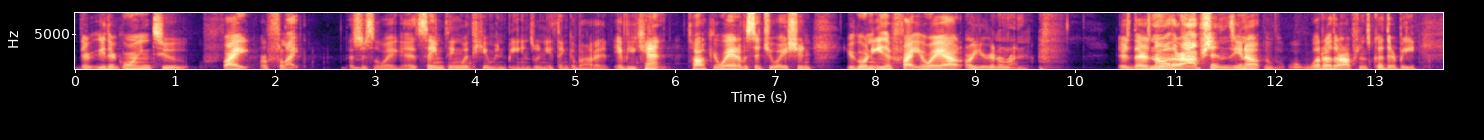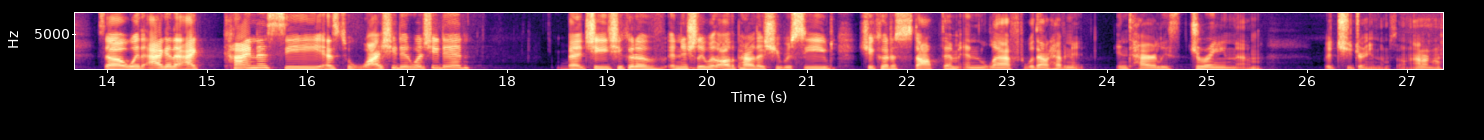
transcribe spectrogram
they're either going to fight or flight. That's just the way. It's same thing with human beings when you think about it. If you can't talk your way out of a situation, you're going to either fight your way out or you're going to run. There's there's no other options, you know. What other options could there be? So with Agatha, I kind of see as to why she did what she did, but she she could have initially with all the power that she received, she could have stopped them and left without having it entirely drain them. But she drained them, so I don't know.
